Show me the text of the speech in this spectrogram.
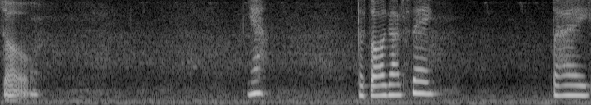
So, yeah, that's all I got to say. Bye.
